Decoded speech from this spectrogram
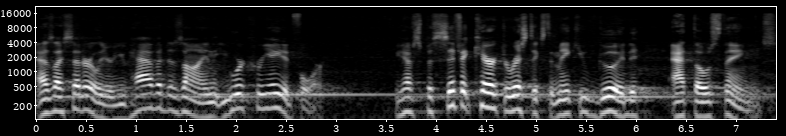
As I said earlier, you have a design that you were created for. You have specific characteristics that make you good at those things.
